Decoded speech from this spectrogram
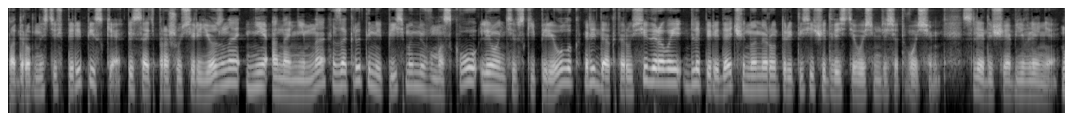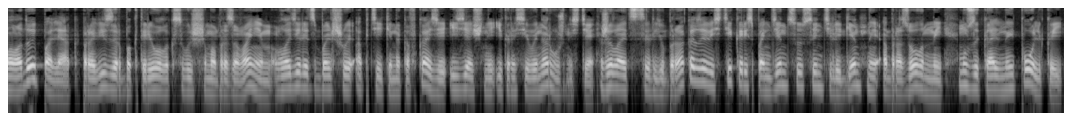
Подробности в переписке. Писать прошу серьезно не анонимно, закрытыми письмами в Москву, Леонтьевский переулок, редактору Сидоровой для передачи номеру 3288. Следующее объявление. Молодой поляк, провизор-бактериолог с высшим образованием, владелец большой аптеки на Кавказе, изящной и красивой наружности, желает с целью брака завести корреспонденцию с интеллигентной, образованной, музыкальной полькой,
